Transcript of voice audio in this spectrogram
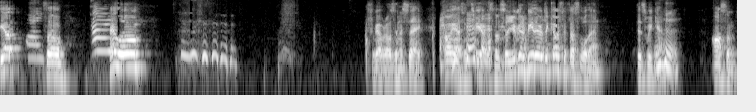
Yep. So, hello. I forgot what I was going to say. Oh yeah. So, yeah, so, so you're going to be there at the Couch Festival then this weekend. Mhm. Awesome.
